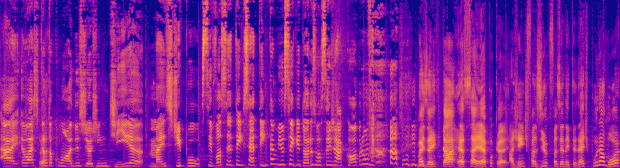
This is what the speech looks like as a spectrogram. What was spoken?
Ai, eu acho que Hã? eu tô com olhos de hoje em dia, mas tipo, se você tem 70 mil seguidores, você já cobra um. Mas aí que tá, essa época a gente fazia o que fazia na internet por amor.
